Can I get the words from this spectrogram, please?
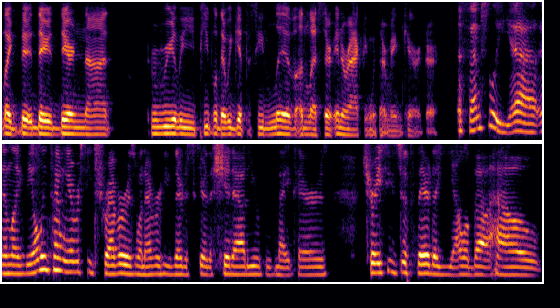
like they're they're they're not really people that we get to see live unless they're interacting with our main character. Essentially, yeah. And like the only time we ever see Trevor is whenever he's there to scare the shit out of you with his night terrors Tracy's just there to yell about how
